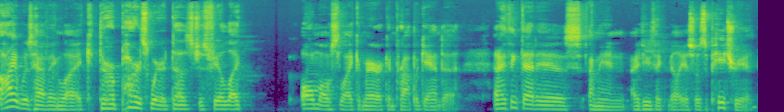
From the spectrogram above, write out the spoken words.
I was having like, there are parts where it does just feel like almost like American propaganda. And I think that is, I mean, I do think Milius was a patriot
